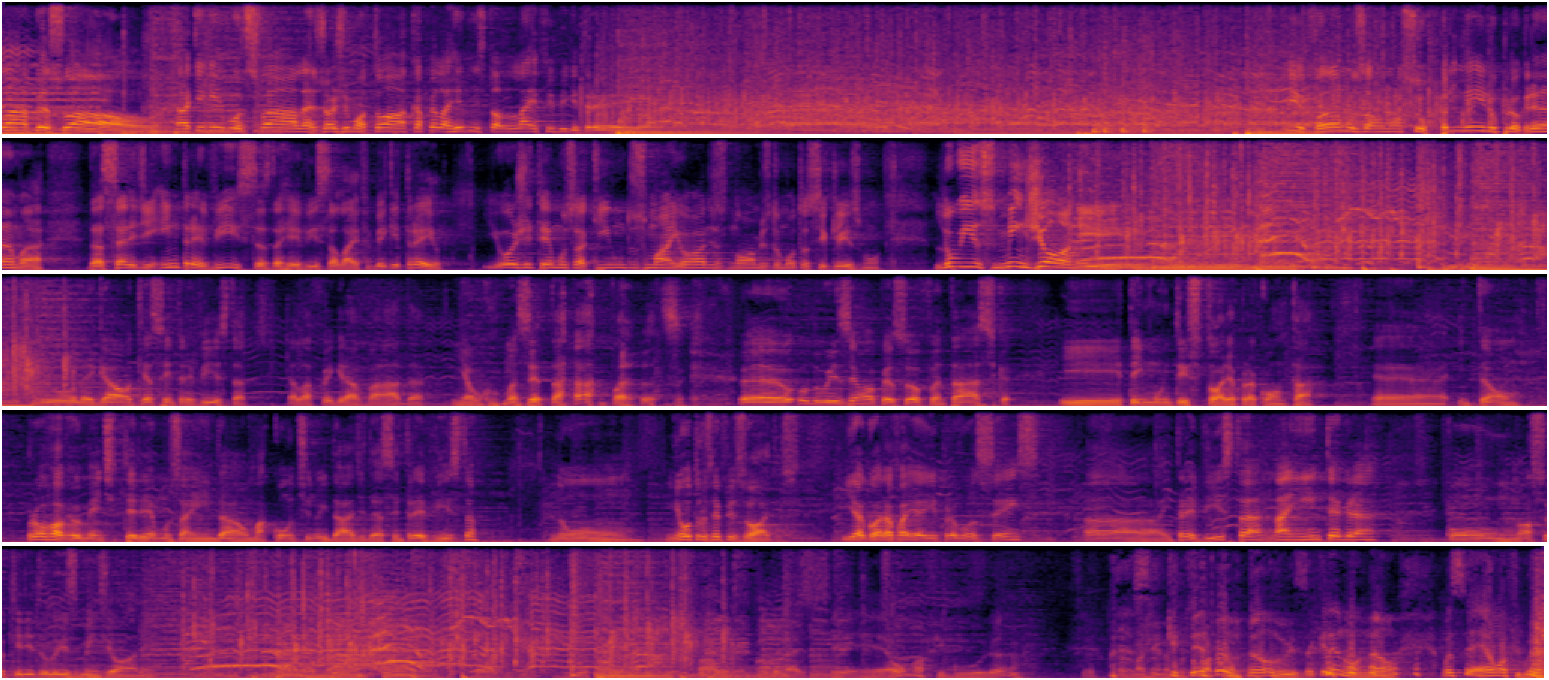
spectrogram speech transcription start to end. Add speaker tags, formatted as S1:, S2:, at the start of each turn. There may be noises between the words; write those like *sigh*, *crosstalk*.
S1: Olá pessoal, aqui quem vos fala é Jorge Motoca pela revista Life Big Trail. E vamos ao nosso primeiro programa da série de entrevistas da revista Life Big Trail. E hoje temos aqui um dos maiores nomes do motociclismo, Luiz Mingione. Legal aqui essa entrevista, ela foi gravada em algumas *laughs* etapas. É, o Luiz é uma pessoa fantástica e tem muita história para contar. É, então, provavelmente teremos ainda uma continuidade dessa entrevista num, em outros episódios. E agora vai aí para vocês a entrevista na íntegra com nosso querido Luiz Mingione.
S2: Uma figura.
S3: Você imagina, por
S2: Querendo ou não, Luiz, você querendo ou não, você é uma figura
